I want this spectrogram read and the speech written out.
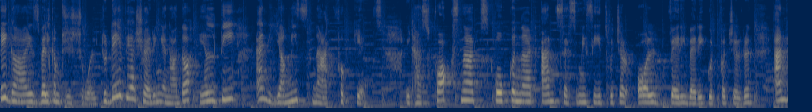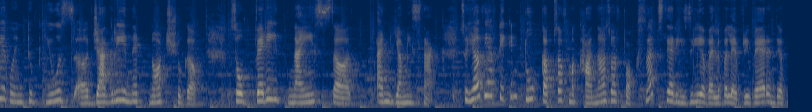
Hey guys, welcome to World. Today we are sharing another healthy and yummy snack for kids. It has fox nuts, coconut and sesame seeds which are all very very good for children and we are going to use uh, jaggery in it, not sugar. So very nice uh, and yummy snack. So here we have taken 2 cups of makhanas or fox nuts. They are easily available everywhere and they are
